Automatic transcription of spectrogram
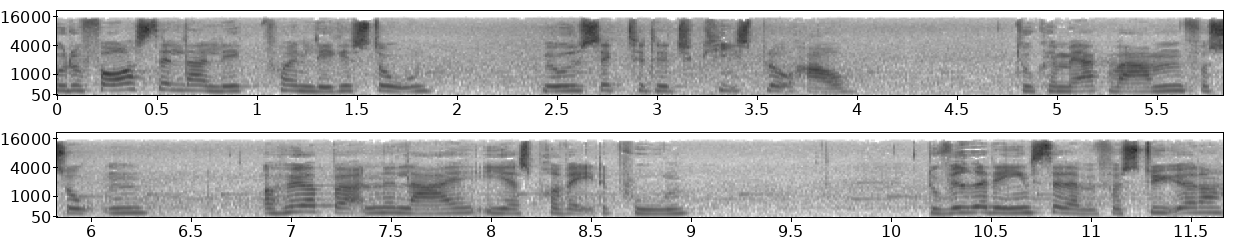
Kunne du forestille dig at ligge på en liggestol med udsigt til det turkisblå hav? Du kan mærke varmen fra solen og høre børnene lege i jeres private pool. Du ved, at det eneste, der vil forstyrre dig,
